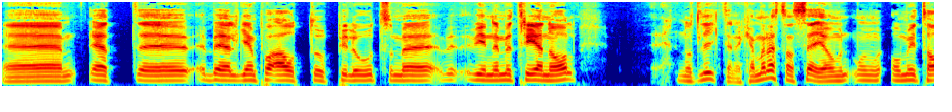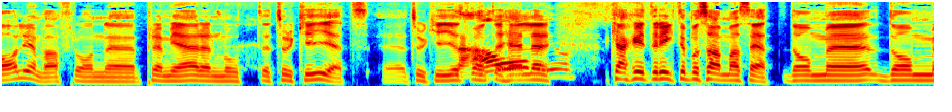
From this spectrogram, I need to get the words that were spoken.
Eh, ett eh, Belgien på autopilot som är, vinner med 3-0. något liknande kan man nästan säga om, om, om Italien va, från eh, premiären mot eh, Turkiet. Eh, Turkiet var inte heller, jag- kanske inte riktigt på samma sätt. De, eh, de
